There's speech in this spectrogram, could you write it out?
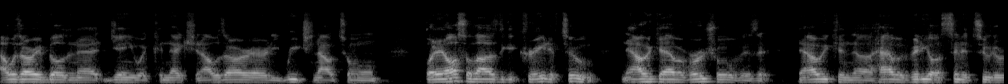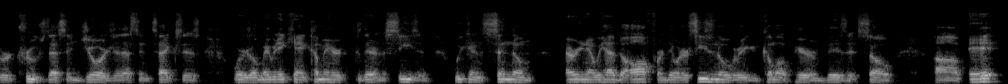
I was already building that genuine connection. I was already reaching out to them. But it also allows us to get creative too. Now we can have a virtual visit. Now we can uh, have a video and send it to the recruits that's in Georgia, that's in Texas, where you know, maybe they can't come in here because they're in the season. We can send them everything that we have to offer, and then when their season over, they can come up here and visit. So uh, it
